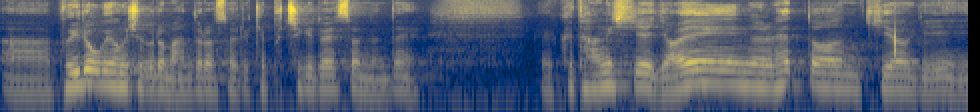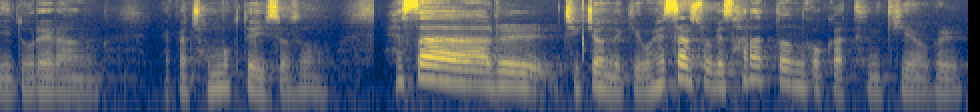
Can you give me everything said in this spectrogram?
아, 브이로그 형식으로 만들어서 이렇게 붙이기도 했었는데 그 당시에 여행을 했던 기억이 이 노래랑 약간 접목돼 있어서 햇살을 직접 느끼고 햇살 속에 살았던 것 같은 기억을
